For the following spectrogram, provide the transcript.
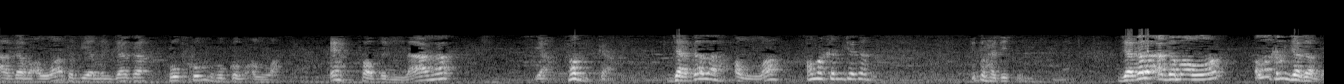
agama Allah atau dia menjaga hukum-hukum Allah. Ihfadillah yahfadka. Jagalah Allah Allah akan menjagamu. Itu hadisnya. Jagalah agama Allah, Allah akan menjagamu.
